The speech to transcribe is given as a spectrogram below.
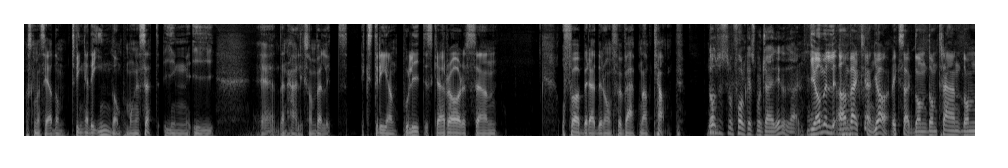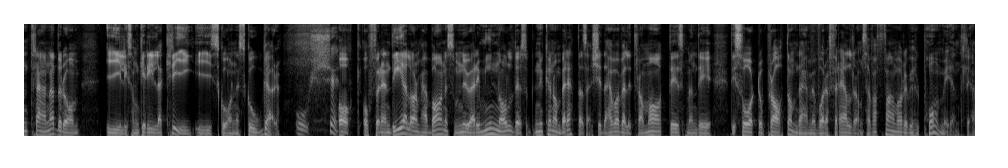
vad ska man säga, de tvingade in dem på många sätt in i eh, den här liksom väldigt extremt politiska rörelsen och förberedde dem för väpnad kamp. De... Låter som Folkets Mujahedin där. Ja, men, ja, verkligen. Ja, exakt. De, de, trän, de tränade dem i liksom gerillakrig i Skånes skogar. Oh. Och, och för en del av de här barnen som nu är i min ålder, så nu kan de berätta så här, det här var väldigt traumatiskt, men det, det är svårt att prata om det här med våra föräldrar, om så här, vad fan var det vi höll på med egentligen?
